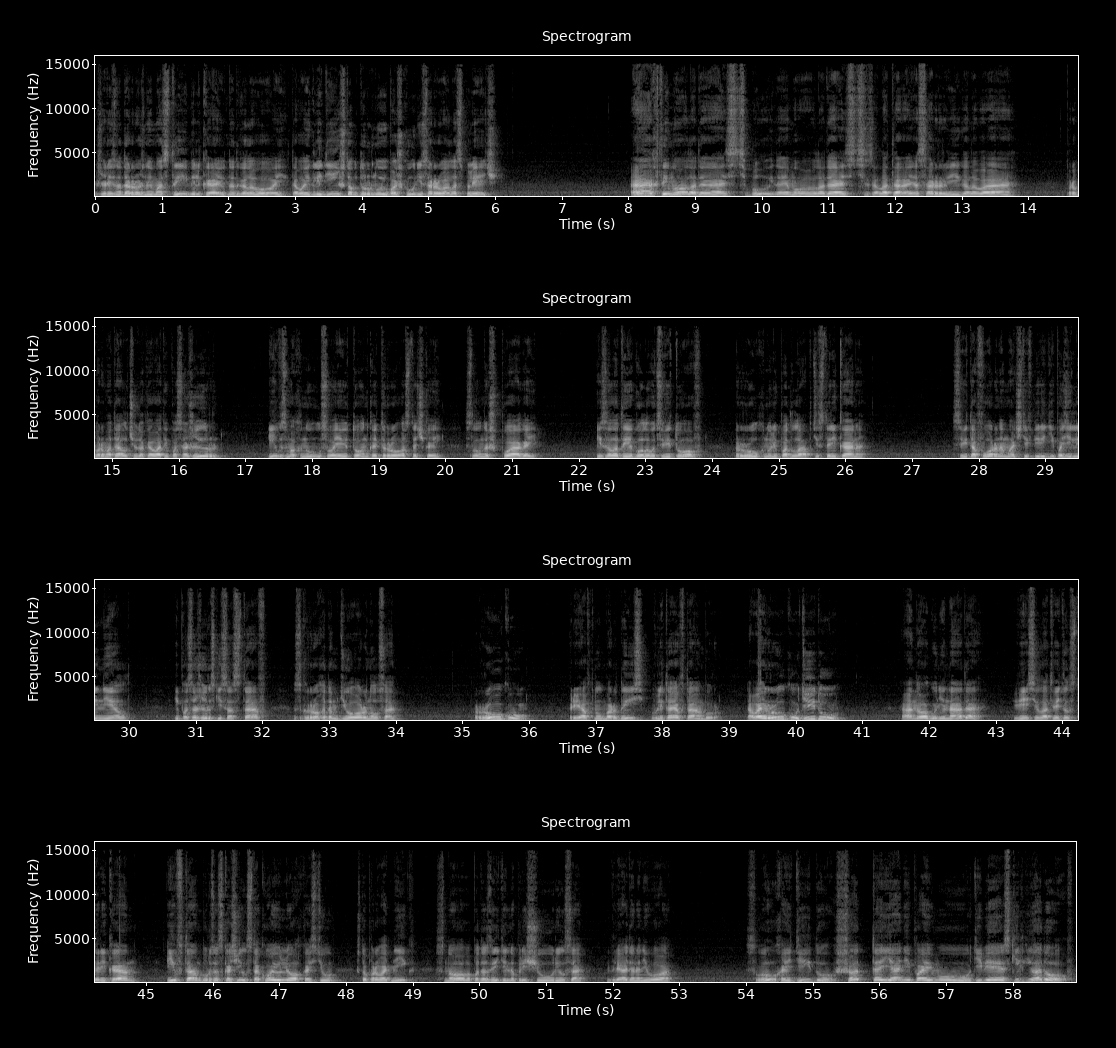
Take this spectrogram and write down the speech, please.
железнодорожные мосты мелькают над головой, того и гляди, чтоб дурную башку не сорвало с плеч. Ах ты, молодость, буйная молодость, золотая сорви голова, пробормотал чудаковатый пассажир и взмахнул своей тонкой тросточкой, словно шпагой, и золотые головы цветов рухнули под лапти старикана. Светофор на мачте впереди позеленел, и пассажирский состав с грохотом дернулся. «Руку!» – рявкнул Мордысь, влетая в тамбур. «Давай руку, Диду!» «А ногу не надо?» – весело ответил старикан, и в тамбур заскочил с такой легкостью, что проводник снова подозрительно прищурился, глядя на него. «Слухай, Диду, что-то я не пойму, тебе скільки годов?»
